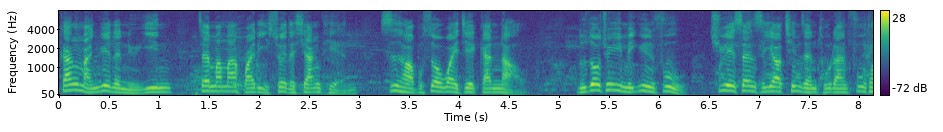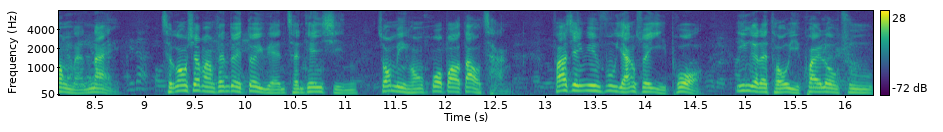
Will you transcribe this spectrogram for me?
刚满月的女婴在妈妈怀里睡得香甜。丝毫不受外界干扰。泸州区一名孕妇，七月三十号清晨突然腹痛难耐，成功消防分队队员陈天行、庄明宏获报到场，发现孕妇羊水已破，婴儿的头已快露出，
